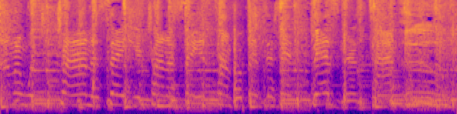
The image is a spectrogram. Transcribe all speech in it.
I know what you're trying to say. You're trying to say it's time for business. It's business time. Ooh,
